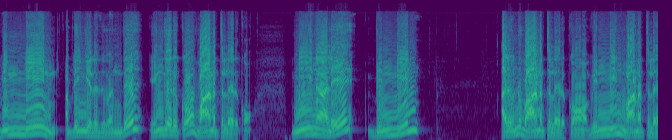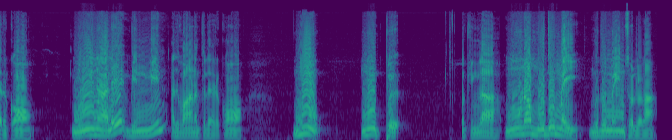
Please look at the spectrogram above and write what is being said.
விண்மீன் அப்படிங்கிறது வந்து எங்க இருக்கும்? வானத்தில் இருக்கும். மீனாலே விண்மீன் அது வந்து வானத்தில் இருக்கும். விண்மீன் வானத்தில் இருக்கும். மீனாலே விண்மீன் அது வானத்தில் இருக்கும். மூ மூப்பு. ஓகேங்களா? மூணா முதுமை. முதுமைன்னு சொல்லலாம்.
